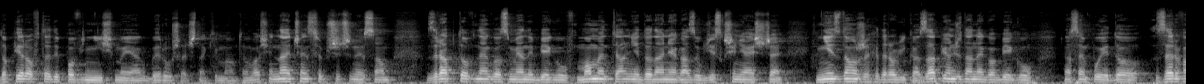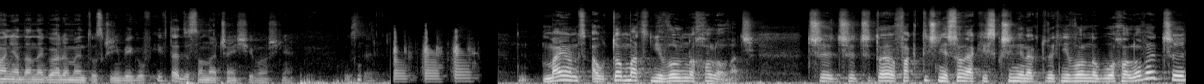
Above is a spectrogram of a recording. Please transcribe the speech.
dopiero wtedy powinniśmy jakby ruszać takim autem. Właśnie najczęstsze przyczyny są z raptownego zmiany biegów, momentalnie dodania gazu, gdzie skrzynia jeszcze nie zdąży hydraulika zapiąć danego biegu, następuje do zerwania danego elementu skrzyni biegów i wtedy są najczęściej właśnie usterki. Mając automat, nie wolno holować. Czy, czy, czy to faktycznie są jakieś skrzynie, na których nie wolno było holować, czy,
